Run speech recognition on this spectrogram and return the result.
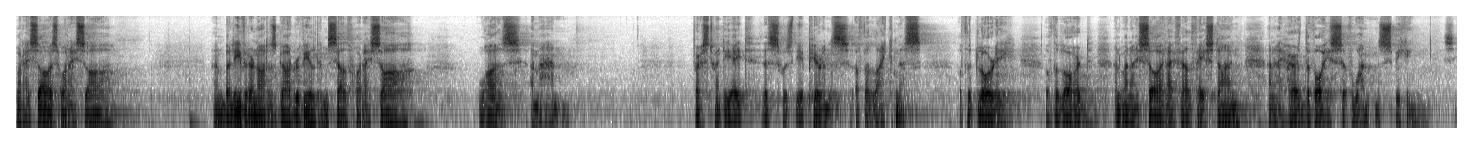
what I saw is what I saw. And believe it or not, as God revealed Himself, what I saw was a man. Verse 28 this was the appearance of the likeness of the glory of the Lord. And when I saw it, I fell face down and I heard the voice of one speaking. See,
